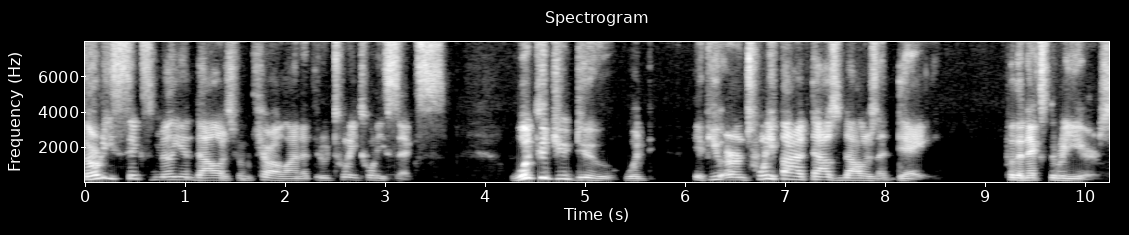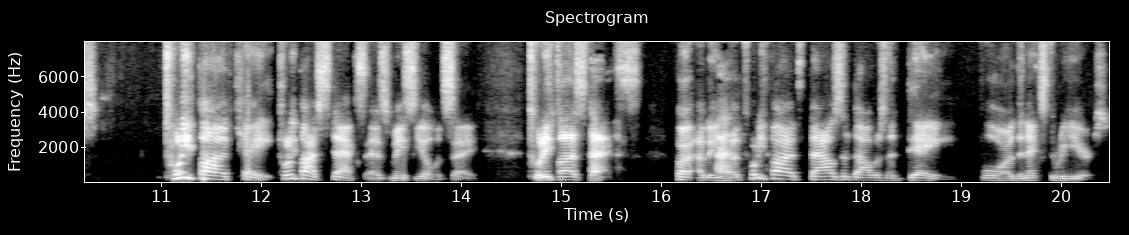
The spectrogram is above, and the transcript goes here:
$36 million from Carolina through 2026. What could you do with if you earn $25,000 a day for the next three years? 25K, 25 stacks, as Maceo would say. 25 stacks. For, I mean, uh, $25,000 a day for the next three years.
